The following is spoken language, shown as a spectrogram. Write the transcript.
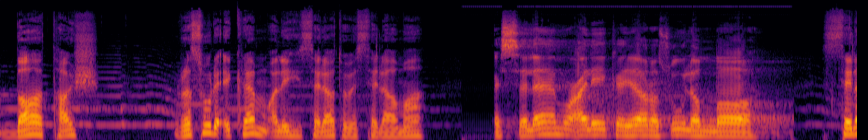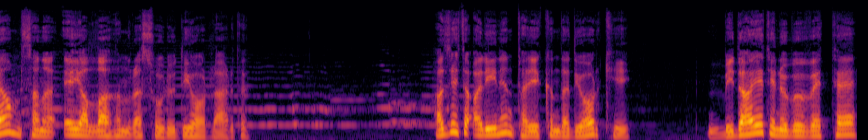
dağ taş, Resul-i Ekrem aleyhissalatu vesselama, Esselamu aleyke ya Resulallah. Selam sana ey Allah'ın Resulü diyorlardı. Hazreti Ali'nin tarikında diyor ki, Bidayet-i nübüvvette,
